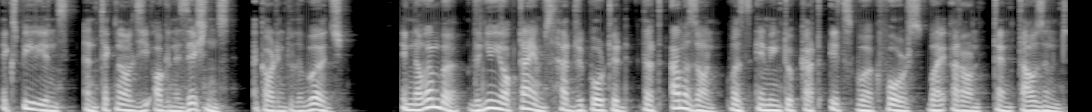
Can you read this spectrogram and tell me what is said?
experience, and technology organizations, according to The Verge. In November, the New York Times had reported that Amazon was aiming to cut its workforce by around 10,000.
